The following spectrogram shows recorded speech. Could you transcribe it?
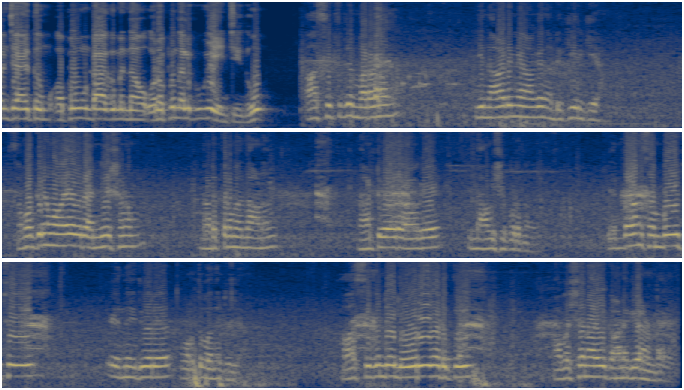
പഞ്ചായത്തും ഒപ്പമുണ്ടാകുമെന്ന് ഉറപ്പു നൽകുകയും ചെയ്തു. ആസിഫിന്റെ മരണം ഈ നാടിനെ ആകെ നടുക്കിയിരിക്കുകയാണ്. സമഗ്രമായ ഒരു അന്വേഷണം നടത്തണമെന്നാണ് നാട്ടുകാരാകെ ഇന്ന് ആവശ്യപ്പെടുന്നത്. എന്താണ് സംഭവിച്ചത് എന്ന് ഇതുവരെ പുറത്തു വന്നിട്ടില്ല. ആസിഫിന്റെ ലോറിയുടെ അടുത്ത് അവശനായി കാണുകയാണ് ഉണ്ടായത്.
